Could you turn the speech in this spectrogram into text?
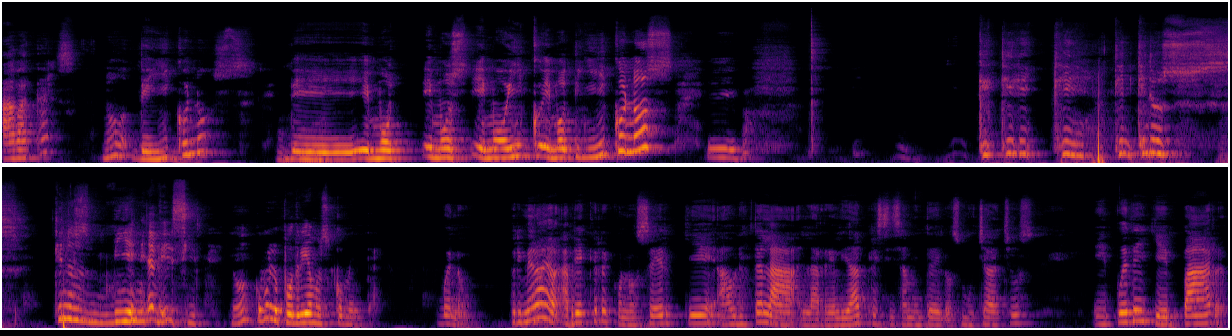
avatars, ¿no? De iconos, de emo, eh, ¿qué, qué, qué, qué- qué nos, qué nos viene a decir? ¿No? ¿Cómo lo podríamos comentar? Bueno, primero habría que reconocer que ahorita la, la realidad precisamente de los muchachos eh, puede llevar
